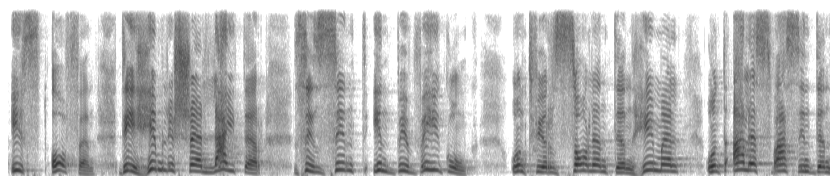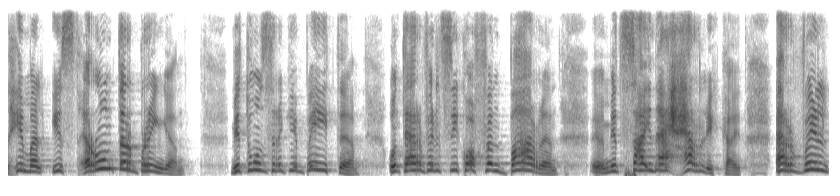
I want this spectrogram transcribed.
ist offen. Die himmlischen Leiter, sie sind in Bewegung. Und wir sollen den Himmel und alles, was in den Himmel ist, herunterbringen mit unseren Gebeten. Und er will sich offenbaren äh, mit seiner Herrlichkeit. Er will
